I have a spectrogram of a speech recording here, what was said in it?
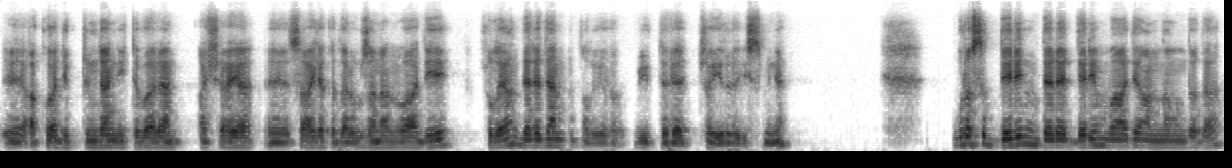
e, Aquadüktünden itibaren aşağıya e, sahile kadar uzanan vadiyi sulayan dereden alıyor Büyükdere Çayırı ismini. Burası derin dere, derin vadi anlamında da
